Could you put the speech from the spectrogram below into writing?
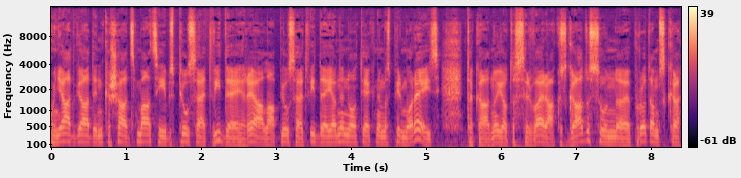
Un jāatgādina, ka šādas mācības pilsētu vidē reāli reālā pilsētvidē jau nenotiek nemaz pirmo reizi. Tā kā nu, jau tas ir vairākus gadus, un, eh, protams, ka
